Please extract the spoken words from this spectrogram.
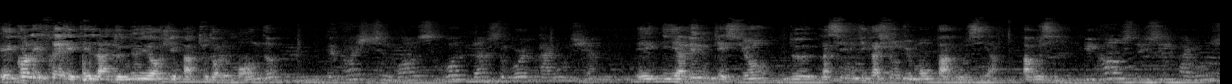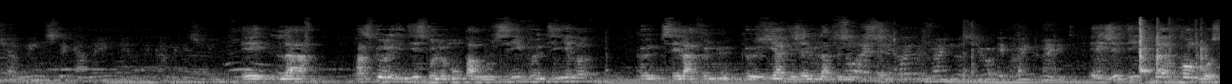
Et quand les frères étaient là de New York et partout dans le monde, et il y avait une question de la signification du mot parousia. parousie. Et là, parce qu'ils disent que le mot parousie veut dire que c'est la venue, qu'il y a déjà eu la venue. Et j'ai dit, frère Frangos,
